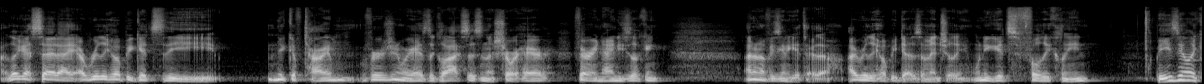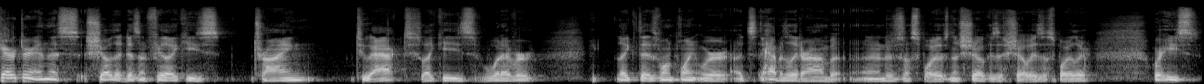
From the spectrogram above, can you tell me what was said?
Like I said, I, I really hope he gets the Nick of Time version where he has the glasses and the short hair, very '90s looking. I don't know if he's going to get there though. I really hope he does eventually when he gets fully clean. But he's the only character in this show that doesn't feel like he's trying to act like he's whatever. Like there's one point where it happens later on, but uh, there's no spoilers in the show because the show is a spoiler. Where he's,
